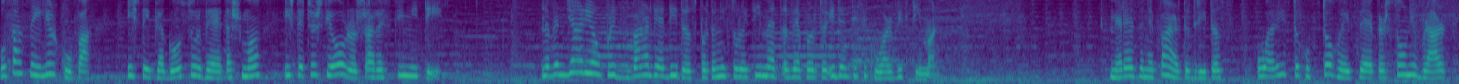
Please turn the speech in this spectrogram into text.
u tha se Ilir Kupa ishte i plagosur dhe tashmë ishte çështje orësh arrestimi i tij. Në vendngjarje u prit zbardhja e ditës për të nisur hetimet dhe për të identifikuar viktimën. Me rrezen e parë të dritës, u arrit të kuptohej se personi i vrarë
